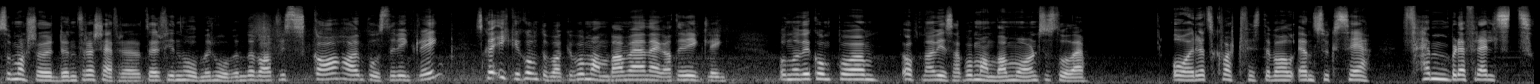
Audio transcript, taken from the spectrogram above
Så marsjordren fra sjefredaktør Finn Holmer Hoven det var at vi skal ha en positiv vinkling. Skal ikke komme tilbake på mandag med negativ vinkling. Og når vi kom på åpna avisa på mandag morgen, så sto det Årets kvartfestival en suksess. Fem ble frelst.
